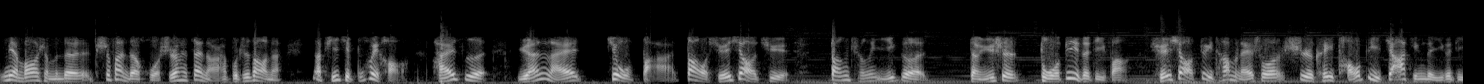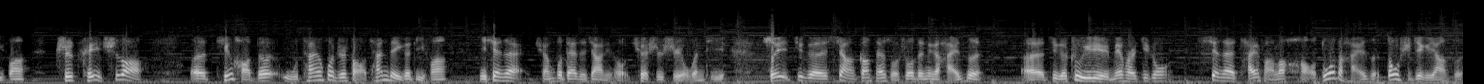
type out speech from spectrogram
面包什么的，吃饭的伙食还在哪儿还不知道呢，那脾气不会好。孩子原来就把到学校去当成一个等于是躲避的地方，学校对他们来说是可以逃避家庭的一个地方，吃可以吃到呃挺好的午餐或者早餐的一个地方。你现在全部待在家里头，确实是有问题。所以这个像刚才所说的那个孩子，呃，这个注意力没法集中。现在采访了好多的孩子，都是这个样子。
